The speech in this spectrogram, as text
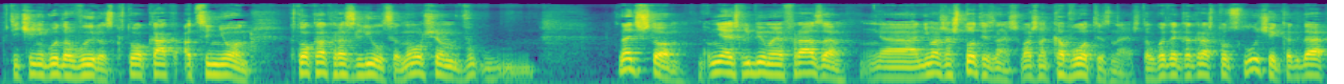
в течение года вырос, кто как оценен, кто как разлился. Ну, в общем, знаете что, у меня есть любимая фраза, э, не важно, что ты знаешь, важно, кого ты знаешь. Так вот, это как раз тот случай, когда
